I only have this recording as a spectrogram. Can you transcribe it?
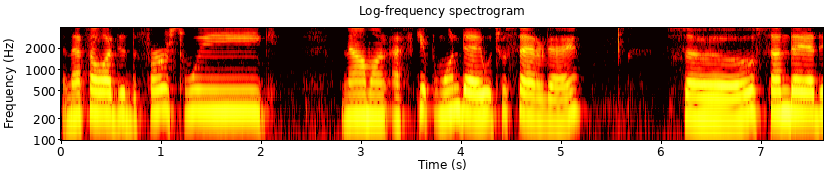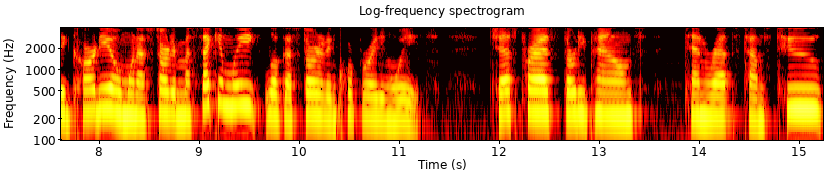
and that's all I did the first week. Now I'm on I skipped one day, which was Saturday. So, Sunday I did cardio, and when I started my second week, look, I started incorporating weights. Chest press, 30 pounds, 10 reps times 2.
